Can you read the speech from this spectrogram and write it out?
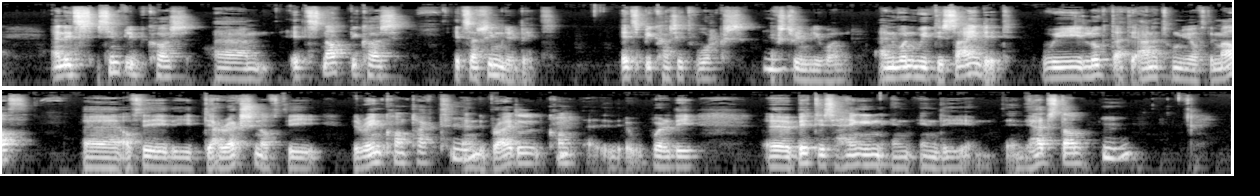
and it's simply because um, it's not because it's a Hrimnir bit. It's because it works Mm. extremely well. And when we designed it, we looked at the anatomy of the mouth, uh, of the, the direction of the the rein contact Mm. and the bridle con- uh, where the uh, bit is hanging in, in the in the headstall Mm.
